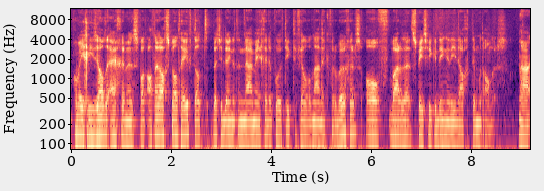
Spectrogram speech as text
vanwege diezelfde ergernis wat altijd al gespeeld heeft? Dat, dat je denkt dat in Nijmegen de politiek te veel wil nadenken voor de burgers? Of waren er specifieke dingen die je dacht, dit moet anders? Nou,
